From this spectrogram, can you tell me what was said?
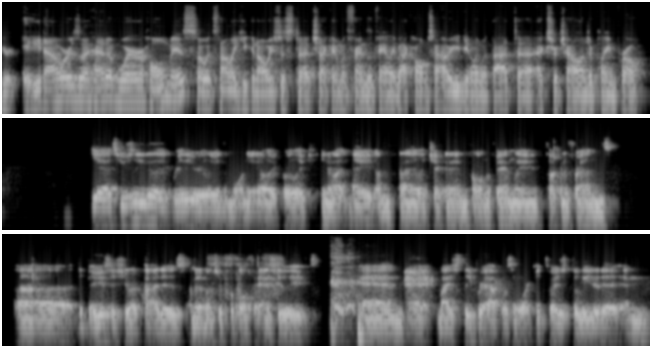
you're eight hours ahead of where home is, so it's not like you can always just uh, check in with friends and family back home. So how are you dealing with that uh, extra challenge of playing pro? Yeah, it's usually either like really early in the morning or like or like you know at night. I'm kind of like checking in, calling the family, talking to friends. Uh, the biggest issue I've had is I'm in a bunch of football fantasy leagues, and my, sleeper app wasn't working, so I just deleted it and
